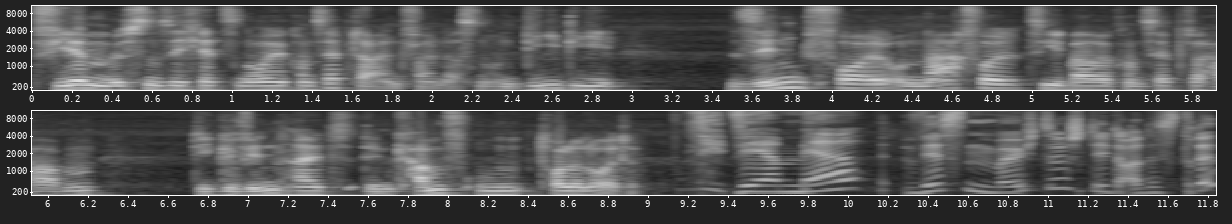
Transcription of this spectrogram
Firmen müssen sich jetzt neue Konzepte einfallen lassen. Und die, die sinnvoll und nachvollziehbare Konzepte haben, die gewinnen halt den Kampf um tolle Leute. Wer mehr wissen möchte, steht alles drin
